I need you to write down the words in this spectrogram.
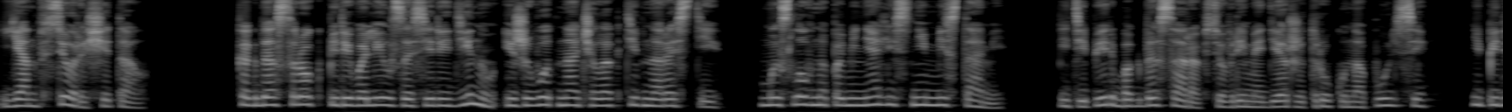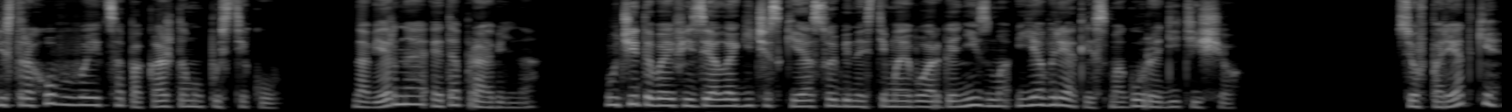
Ян все рассчитал. Когда срок перевалил за середину и живот начал активно расти, мы словно поменялись с ним местами, и теперь Багдасара все время держит руку на пульсе и перестраховывается по каждому пустяку. Наверное, это правильно. Учитывая физиологические особенности моего организма, я вряд ли смогу родить еще. «Все в порядке?»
